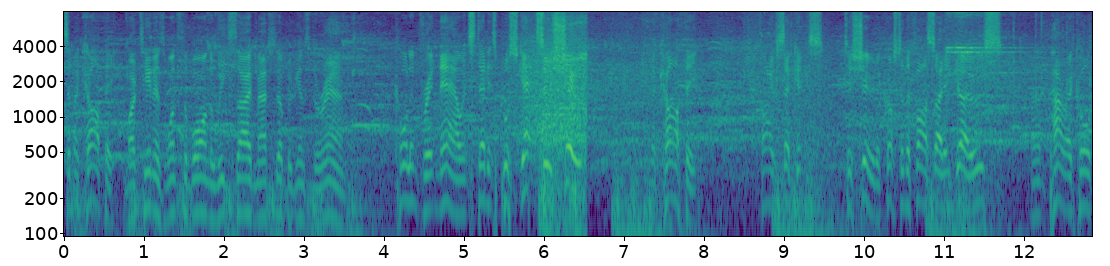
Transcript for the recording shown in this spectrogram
to McCarthy. Martinez wants the ball on the weak side, matched up against Duran. Calling for it now. Instead, it's Busquets who shoot. McCarthy, five seconds to shoot. Across to the far side it goes. And Paracord.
